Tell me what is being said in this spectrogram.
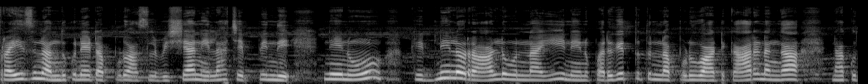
ప్రైజ్ను అందుకునేటప్పుడు అసలు విషయాన్ని ఇలా చెప్పింది. నేను కిడ్నీలో రాళ్ళు ఉన్నాయి నేను పరుగెత్తుతున్నప్పుడు వాటి కారణంగా నాకు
